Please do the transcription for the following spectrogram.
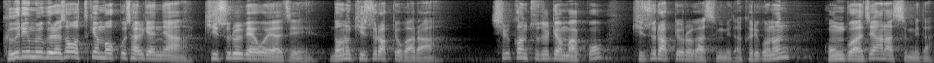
그림을 그려서 어떻게 먹고 살겠냐? 기술을 배워야지. 너는 기술학교 가라. 실컷 두들겨 맞고 기술학교를 갔습니다. 그리고는 공부하지 않았습니다.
